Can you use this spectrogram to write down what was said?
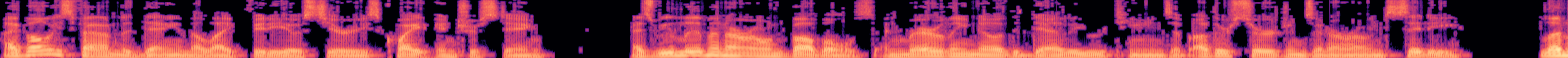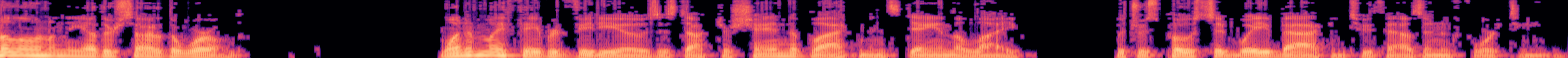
I've always found the Day in the Life video series quite interesting as we live in our own bubbles and rarely know the daily routines of other surgeons in our own city, let alone on the other side of the world. One of my favorite videos is Dr. Shanda Blackmon's Day in the Life, which was posted way back in 2014.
